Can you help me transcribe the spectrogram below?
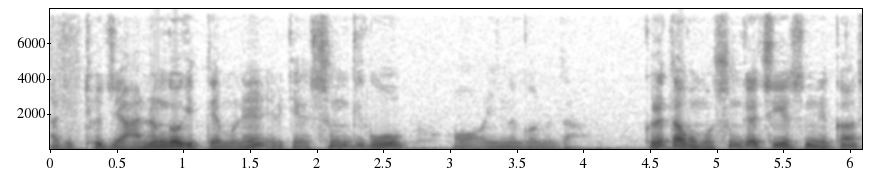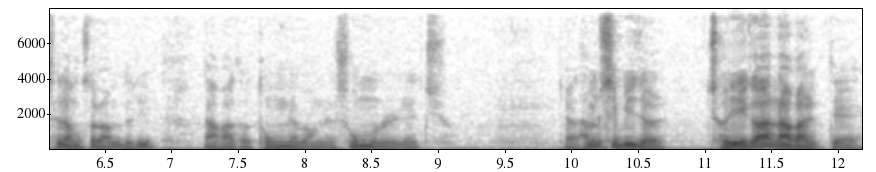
아직 되지 않은 거기 때문에 이렇게 숨기고 어, 있는 겁니다. 그랬다고 뭐 숨겨지겠습니까? 세상 사람들이 나가서 동네방네 소문을 내지요. 자, 32절. 저희가 나갈 때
